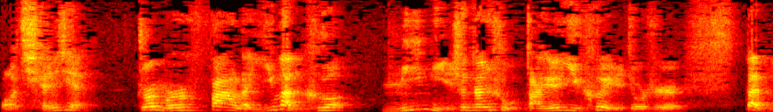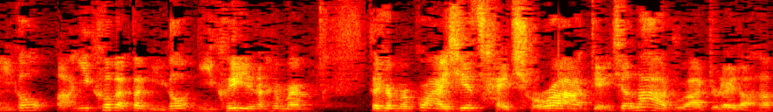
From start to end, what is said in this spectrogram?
往前线。专门发了一万棵迷你圣诞树，大约一棵也就是半米高啊，一棵半半米高。你可以在上面，在上面挂一些彩球啊，点一些蜡烛啊之类的哈，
